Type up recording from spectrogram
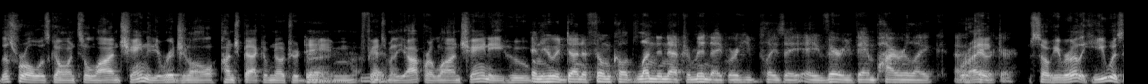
this role was going to Lon Chaney, the original Hunchback of Notre Dame, Right. Phantom of the Opera, Lon Chaney, who and who had done a film called London After Midnight where he plays a, a very vampire like uh, Right. character so he really he was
